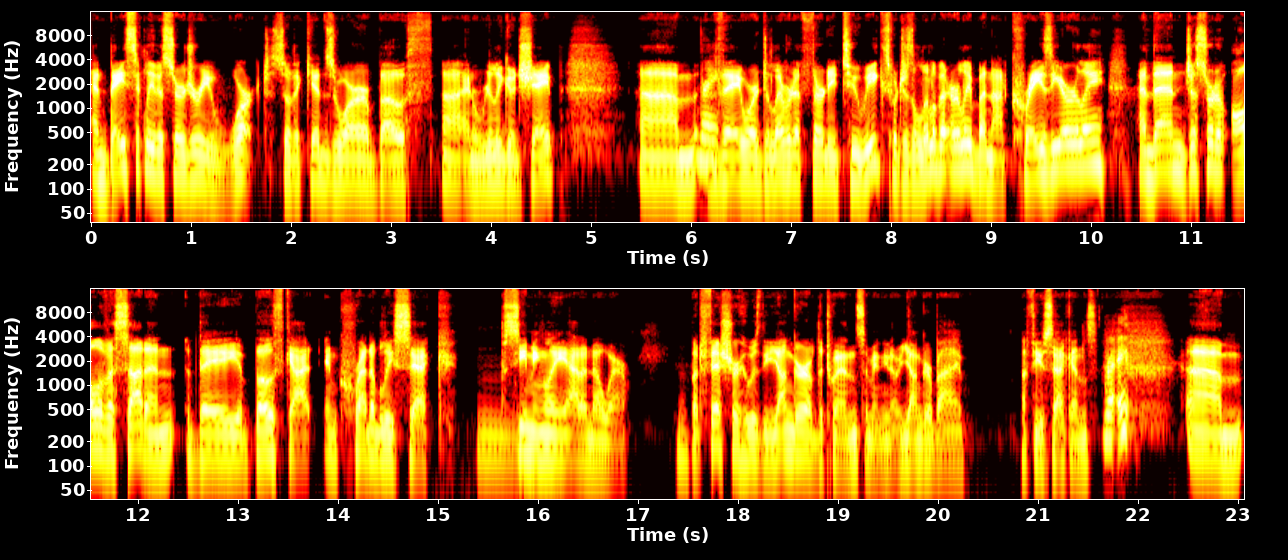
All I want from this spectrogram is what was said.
And basically, the surgery worked. So the kids were both uh, in really good shape. Um, Right. They were delivered at 32 weeks, which is a little bit early, but not crazy early. And then, just sort of all of a sudden, they both got incredibly sick, seemingly out of nowhere. But Fisher, who was the younger of the twins, I mean, you know, younger by a few seconds, Right. um,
